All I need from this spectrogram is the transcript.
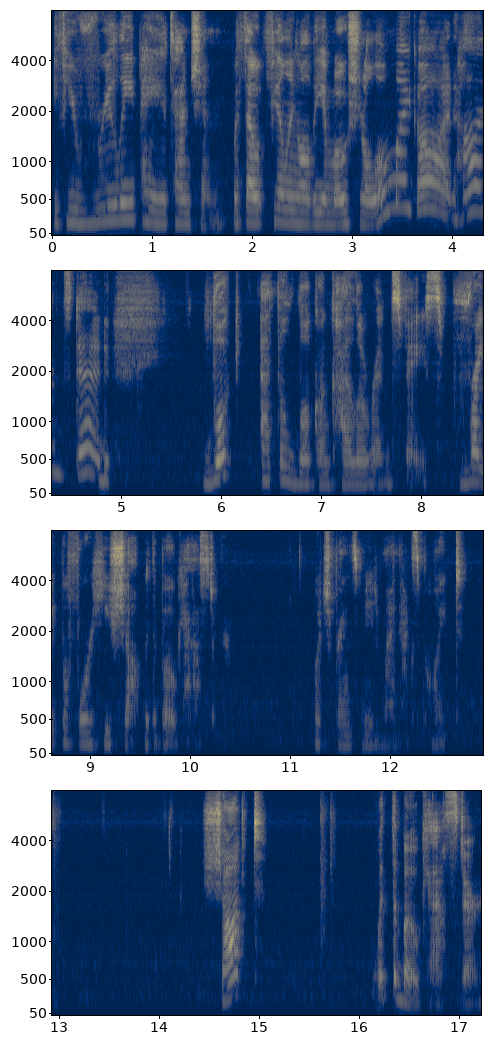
if you really pay attention without feeling all the emotional, oh my god, Han's dead, look at the look on Kylo Ren's face right before he's shot with the bowcaster. Which brings me to my next point. Shot with the bowcaster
